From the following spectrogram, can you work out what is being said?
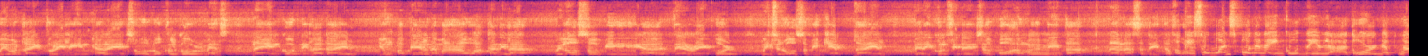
we would like to really encourage all local governments na encode nila dahil yung papel na mahawakan nila will also be uh, their record which should also be kept dahil very confidential po ang mga data na nasa data form. Okay, so once po na na-encode na yun lahat or na, na,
